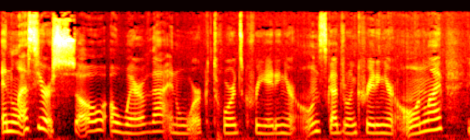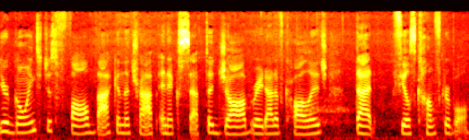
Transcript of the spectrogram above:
unless you're so aware of that and work towards creating your own schedule and creating your own life, you're going to just fall back in the trap and accept a job right out of college that feels comfortable.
